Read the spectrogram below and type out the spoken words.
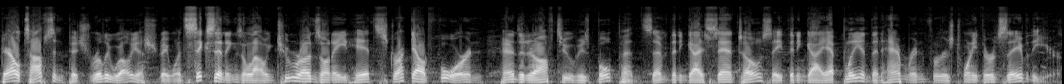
Daryl Thompson pitched really well yesterday. Went six innings, allowing two runs on eight hits, struck out four, and handed it off to his bullpen. Seventh inning guy Santos, eighth inning guy Epley, and then Hamrin for his 23rd save of the year.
